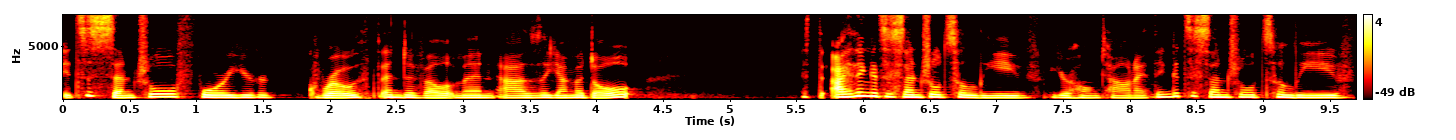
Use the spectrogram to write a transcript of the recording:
it's essential for your growth and development as a young adult I think it's essential to leave your hometown. I think it's essential to leave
